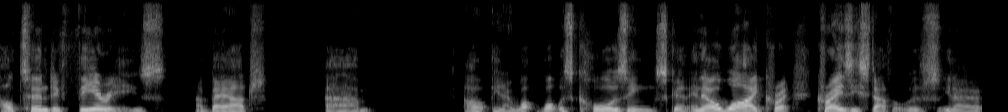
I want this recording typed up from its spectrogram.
alternative theories about um, oh, you know what what was causing scurvy, and they were wide cra- crazy stuff. It was you know,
